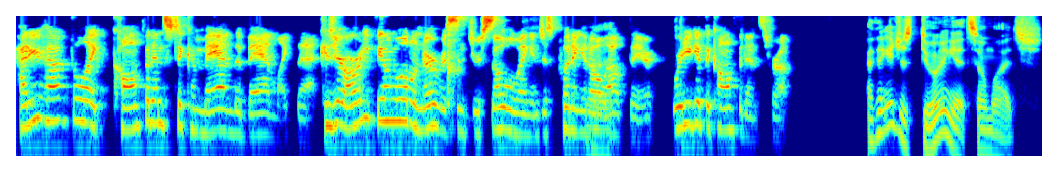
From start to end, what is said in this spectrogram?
How do you have the like confidence to command the band like that? Because you're already feeling a little nervous since you're soloing and just putting it right. all out there. Where do you get the confidence from? I think it's just doing it so much.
